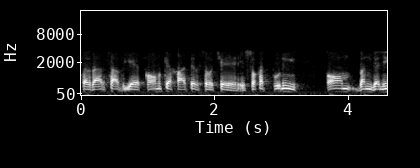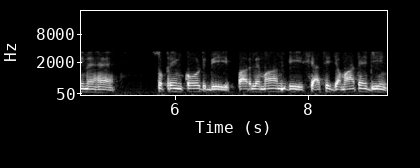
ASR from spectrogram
सरदार साहब ये कौम के खातिर सोचे इस वक्त पूरी कौम बंदगली में है। सुप्रीम कोर्ट भी पार्लियामान भी, सियासी जमातें भी,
